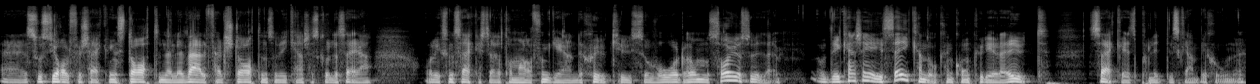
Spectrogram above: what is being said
Eh, socialförsäkringsstaten eller välfärdsstaten som vi kanske skulle säga. Och liksom säkerställa att de har fungerande sjukhus och vård och omsorg och så vidare. Och det kanske i sig kan då kan konkurrera ut säkerhetspolitiska ambitioner.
